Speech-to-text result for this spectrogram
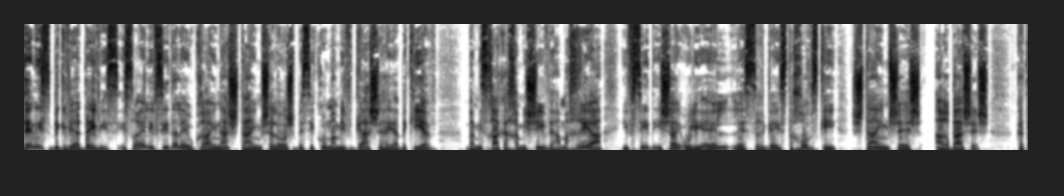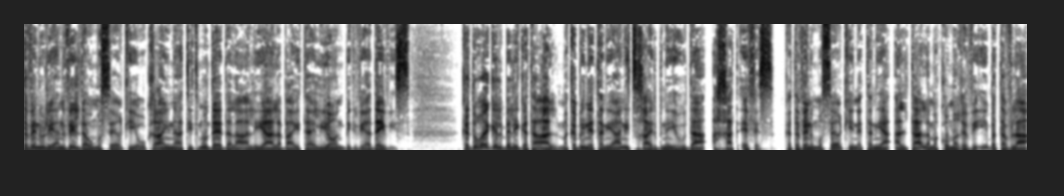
טניס בגביע דייוויס, ישראל הפסידה לאוקראינה 2-3 בסיכום המפגש שהיה בקייב. במשחק החמישי והמכריע הפסיד ישי אוליאל לסרגי סטחובסקי 2-6-4-6. כתבנו ליאן וילדאו מוסר כי אוקראינה תתמודד על העלייה לבית העליון בגביע דייוויס. כדורגל בליגת העל, מכבי נתניה ניצחה את בני יהודה 1-0. כתבנו מוסר כי נתניה עלתה למקום הרביעי בטבלה,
